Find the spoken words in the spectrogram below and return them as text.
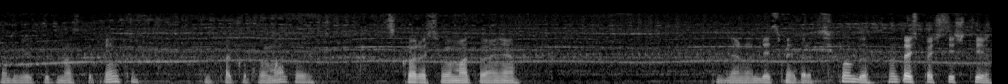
Там летит маска пенка. Вот так вот выматывает. Скорость выматывания наверное, 10 метров в секунду. Ну, то есть почти штиль.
